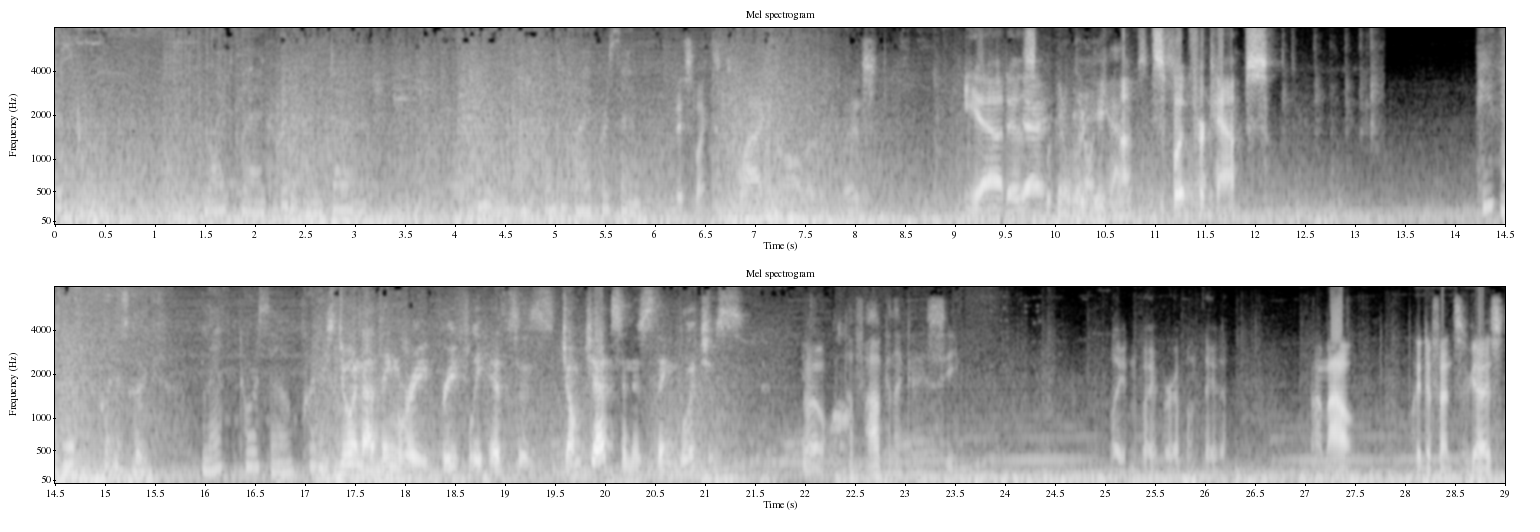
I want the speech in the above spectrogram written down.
destroyed. Right flag critical damage. Fuel at 25%. Mist Lynx is lagging all over the place. Yeah, it is. Yeah. We're gonna win on He- Uh, caps. split for caps. Heat Yeah, critical. stick. Left torso critical. He's doing that thing where he briefly hits his jump jets and his thing glitches. Oh, What the fuck? How can that guy see? Latent Viper up on Theta. I'm out. Play defensive, guys.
